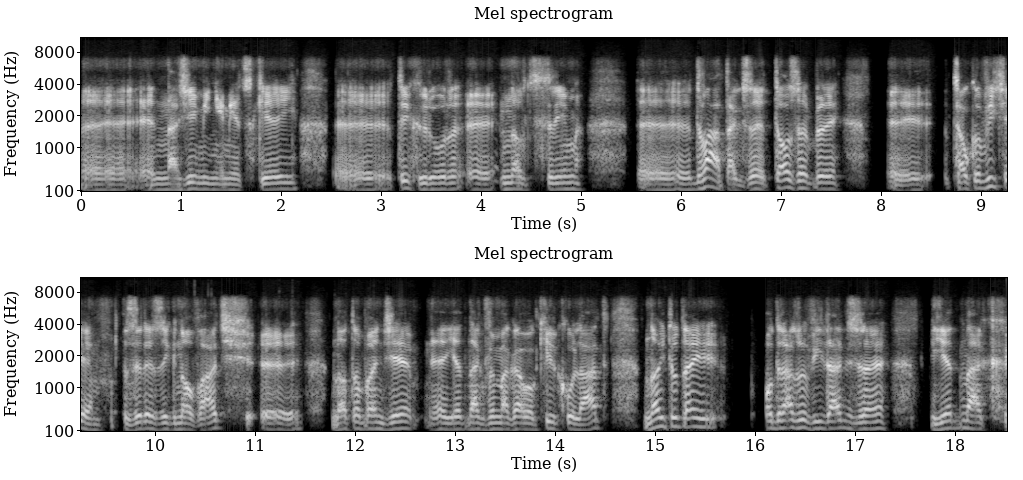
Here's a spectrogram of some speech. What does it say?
e, na ziemi niemieckiej tych rur Nord Stream 2. Także to, żeby całkowicie zrezygnować, no to będzie jednak wymagało kilku lat. No i tutaj od razu widać, że jednak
